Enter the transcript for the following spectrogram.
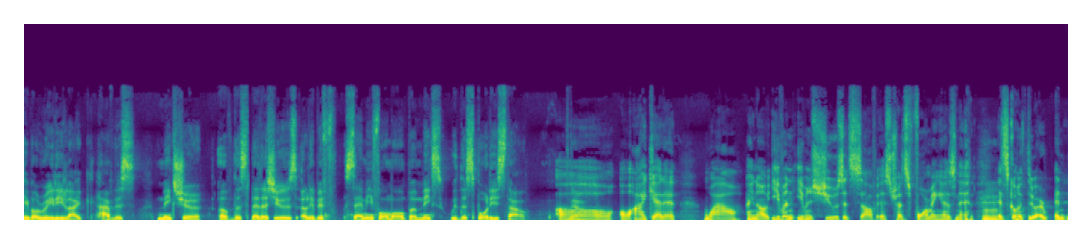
people really like have this mixture of the leather shoes, a little bit semi formal, but mixed with the sporty style. Oh, oh, I get it. Wow, I know. Even even shoes itself is transforming, isn't it? It's going through a, an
